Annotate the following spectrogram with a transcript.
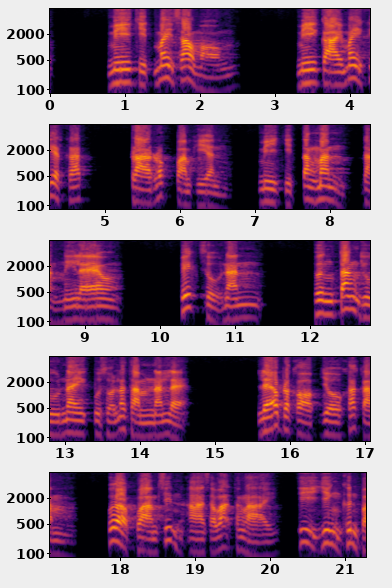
ธ มีจิตไม่เศร้าหมอง มีกายไม่เครียดครัด ปรารบความเพียร มีจิตตั้งมั่นดังนี้แล้ว ภิกษุนั้น พึงตั้งอยู่ในกุศลธรรมนั้นแหละ แล้วประกอบโยคะกรรม เพื่อความสิ้นอาสวะทั้งหลายที่ยิ่งขึ้นไป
